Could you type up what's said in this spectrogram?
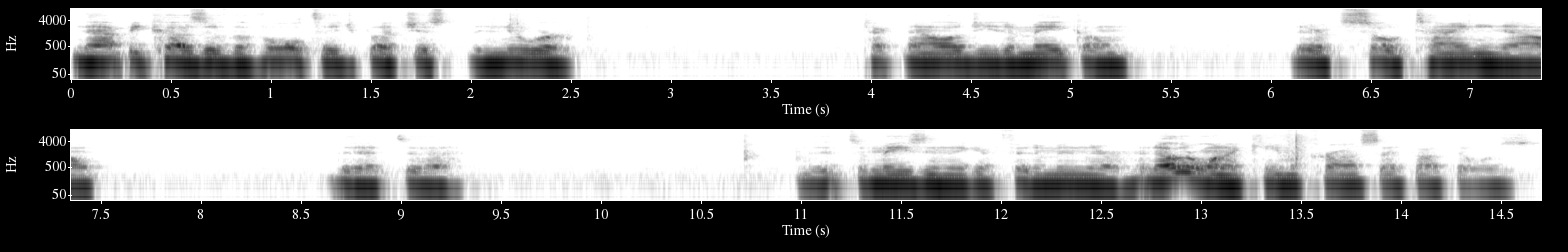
Not because of the voltage, but just the newer technology to make them. They're so tiny now that uh, it's amazing they can fit them in there. Another one I came across I thought that was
